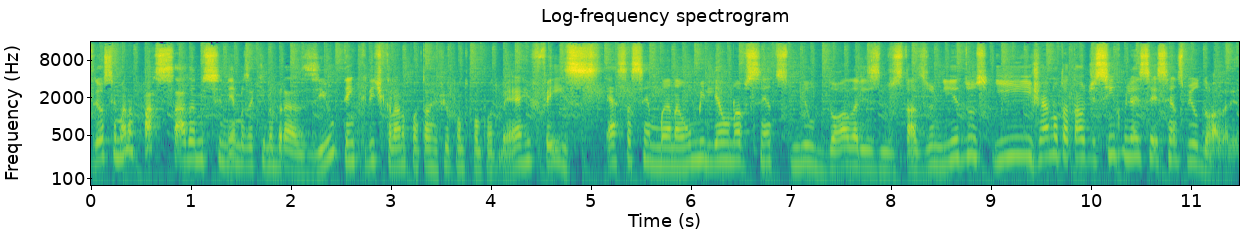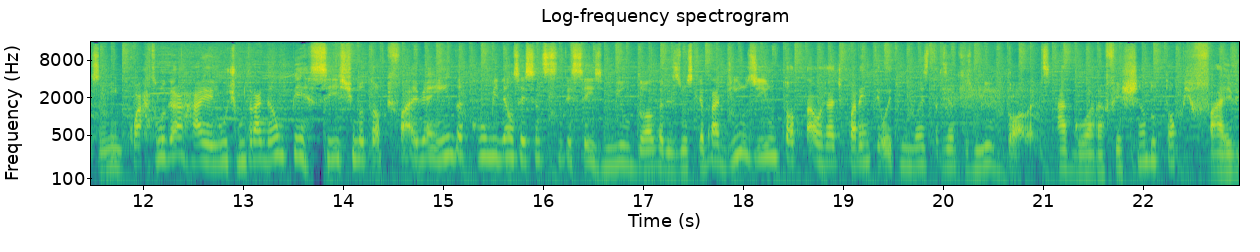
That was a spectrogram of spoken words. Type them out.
Estreou semana passada nos cinemas aqui no Brasil. Tem crítica lá no portalrefil.com.br. Fez essa semana 1 milhão 900 mil dólares nos Estados Unidos e já no total de 5 milhões e 600 mil dólares. Em quarto lugar, Raya e o Último Dragão persiste no top 5 ainda, com 1 milhão 666 mil dólares e uns quebradinhos e um total já de 48 milhões e 300 mil dólares. Agora, fechando o top 5,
